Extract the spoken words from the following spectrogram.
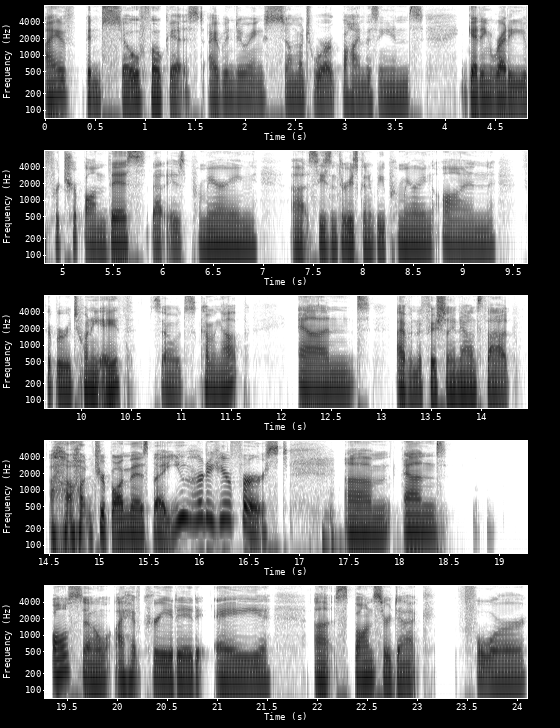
I have been so focused. I've been doing so much work behind the scenes, getting ready for Trip on This that is premiering. Uh, season three is going to be premiering on February 28th. So it's coming up. And I haven't officially announced that on Trip on This, but you heard it here first. Um, and also, I have created a uh, sponsor deck for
